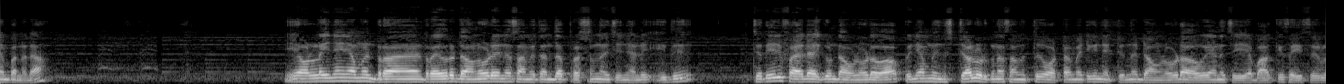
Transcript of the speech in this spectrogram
ഞാൻ പറഞ്ഞുതരാം. ഈ ഓൺലൈനായി നമ്മൾ ഡ്രൈവർ ഡൗൺലോഡ് ചെയ്യുന്ന സമയത്ത് എന്താ പ്രശ്നം എന്ന് വെച്ച് കഴിഞ്ഞാൽ ഇത് ചെറിയൊരു ഫയലായിരിക്കും ഡൗൺലോഡ് ആവുക. പിന്നെ നമ്മൾ ഇൻസ്റ്റാൾ കൊടുക്കുന്ന സമയത്ത് ഓട്ടോമാറ്റിക് നെറ്റിൽ നിന്ന് ഡൗൺലോഡ് ആവുകയാണ് ചെയ്യുക ബാക്കി സൈസുകൾ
